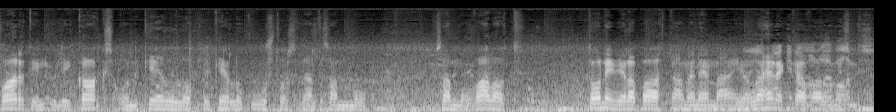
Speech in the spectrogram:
vartin yli kaksi on kello ja kello 16 täältä sammuu, sammuu valot. Toni vielä pahtaa menemään, ei ole lähellekään valmis.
